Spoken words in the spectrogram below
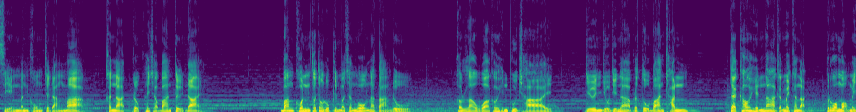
เสียงมันคงจะดังมาก ขนาดปลุกให้ชาวบ้านตื่นได้ บางคนเขาต้องลุกขึ้นมาชะโงกหน้าต่างดู เขาเล่าว่าเขาเห็นผู้ชาย ยืนอยู่ที่หน้าประตูบ้านฉันแต่เขาเห็นหน้ากันไม่ถนัด เพราะว่ามองไม่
